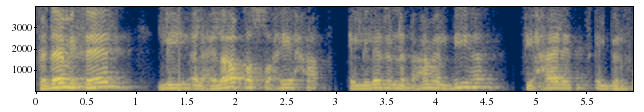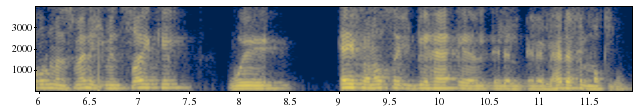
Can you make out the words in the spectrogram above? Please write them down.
فده مثال للعلاقة الصحيحة اللي لازم نتعامل بيها في حالة ال performance management cycle وكيف نصل بها إلى الهدف المطلوب.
